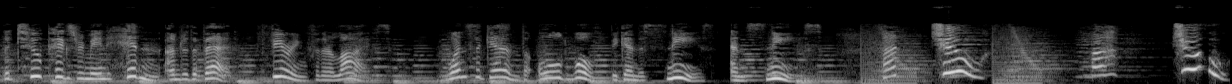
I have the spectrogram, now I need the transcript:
The two pigs remained hidden under the bed, fearing for their lives. Once again, the old wolf began to sneeze and sneeze. Uh, Achoo! Achoo!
